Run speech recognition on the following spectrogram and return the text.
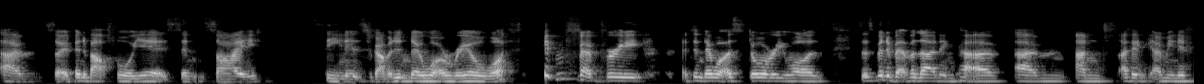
Um, so it'd been about four years since I seen Instagram. I didn't know what a reel was in February. I didn't know what a story was. So it's been a bit of a learning curve. Um, and I think, I mean, if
